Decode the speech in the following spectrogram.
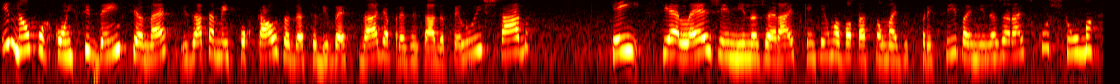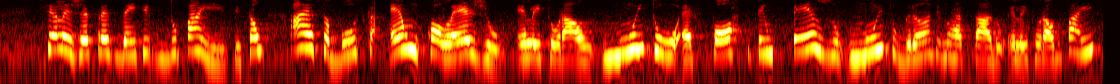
E não por coincidência, né? Exatamente por causa dessa diversidade apresentada pelo Estado, quem se elege em Minas Gerais, quem tem uma votação mais expressiva em Minas Gerais, costuma se eleger presidente do país. Então, há essa busca, é um colégio eleitoral muito é, forte, tem um peso muito grande no resultado eleitoral do país.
